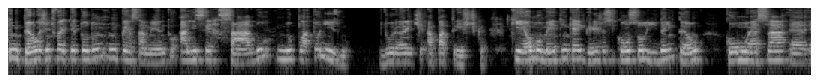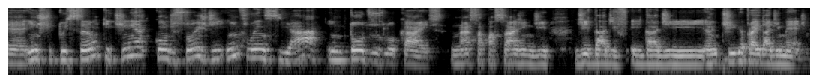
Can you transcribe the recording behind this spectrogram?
então a gente vai ter todo um, um pensamento alicerçado no platonismo, durante a patrística, que é o momento em que a igreja se consolida, então, como essa é, é, instituição que tinha condições de influenciar em todos os locais nessa passagem de, de idade, idade antiga para a Idade Média.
